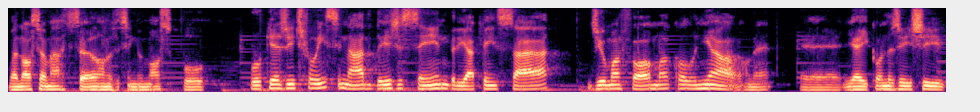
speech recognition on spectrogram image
da nossa nação, assim, do nosso povo porque a gente foi ensinado desde sempre a pensar de uma forma colonial, né? É, e aí quando a gente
